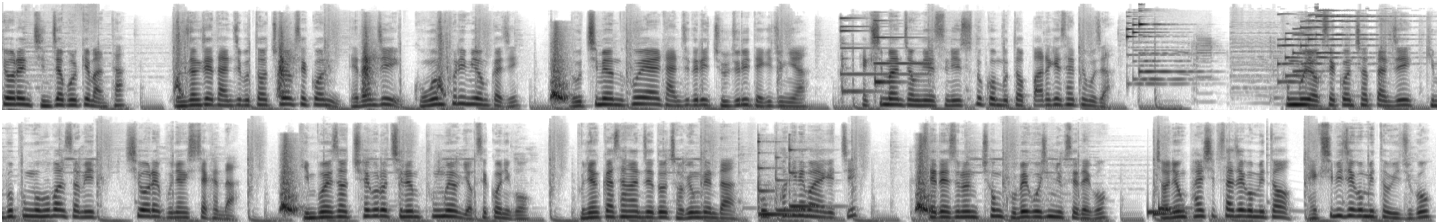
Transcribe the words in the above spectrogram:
10월엔 진짜 볼 게 많다. 분상제 단지부터 초역세권, 대단지, 공원 프리미엄까지 놓치면 후회할 단지들이 줄줄이 대기 중이야. 핵심만 정리했으니 수도권부터 빠르게 살펴보자. 풍무 역세권 첫 단지 김포풍무 호반 서밋 10월에 분양 시작한다. 김포에서 최고로 치는 풍무역 역세권이고 분양가 상한제도 적용된다. 꼭 확인해봐야겠지? 세대수는 총 956세대고 전용 84제곱미터, 112제곱미터 위주고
